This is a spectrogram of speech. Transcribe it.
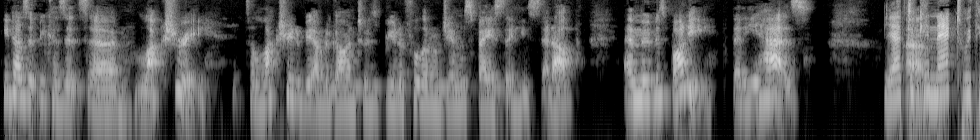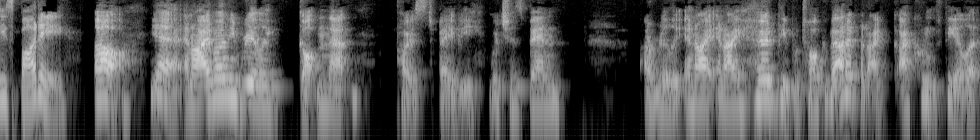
He does it because it's a luxury. It's a luxury to be able to go into his beautiful little gym space that he's set up and move his body that he has yeah to um, connect with his body oh yeah and i've only really gotten that post baby which has been I really and I and I heard people talk about it, but I I couldn't feel it.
